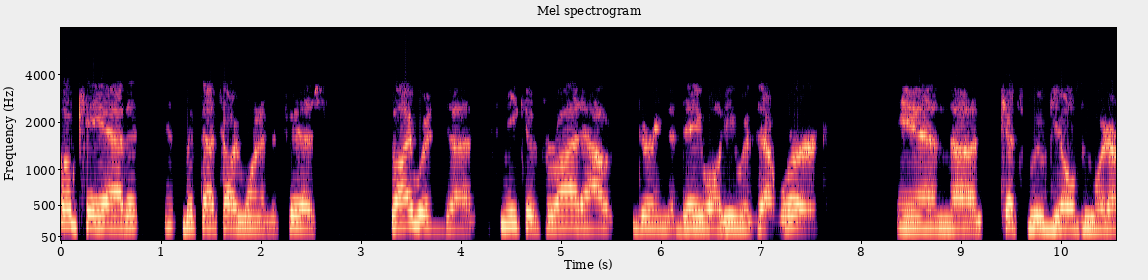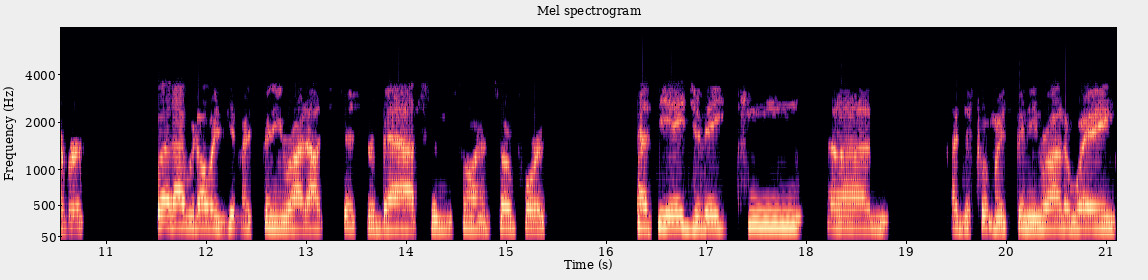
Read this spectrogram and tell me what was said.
okay at it, but that's how he wanted to fish. So I would uh, sneak his rod out during the day while he was at work and uh, catch bluegills and whatever. But I would always get my spinning rod out to fish for bass and so on and so forth. At the age of 18, um, I just put my spinning rod away.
